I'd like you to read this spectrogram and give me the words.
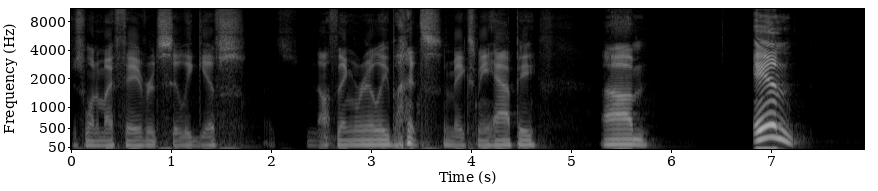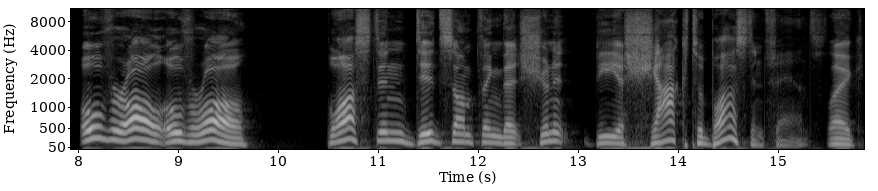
Just one of my favorite silly gifts. It's nothing really, but it makes me happy. Um, and overall, overall, Boston did something that shouldn't be a shock to Boston fans. Like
